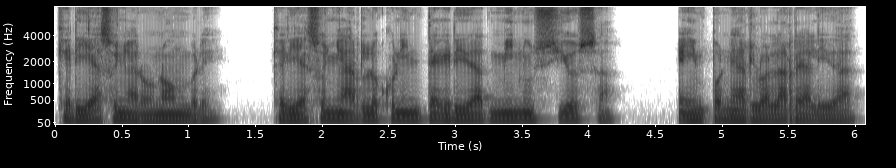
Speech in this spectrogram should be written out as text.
Quería soñar un hombre, quería soñarlo con integridad minuciosa e imponerlo a la realidad.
